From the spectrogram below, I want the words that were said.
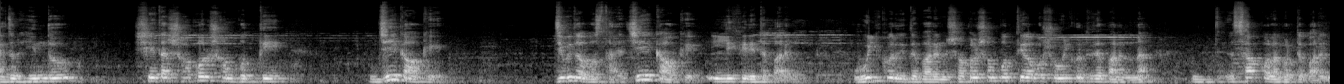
একজন হিন্দু, সে তার সকল সম্পত্তি যে কাউকে, জীবিত অবস্থায় যে কাউকে লিখে দিতে পারেন, উইল করে দিতে পারেন, সকল সম্পত্তি অবশ্য উইল করে দিতে পারেন না সাব কলা করতে পারেন,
